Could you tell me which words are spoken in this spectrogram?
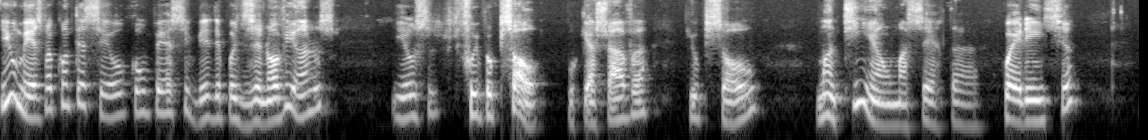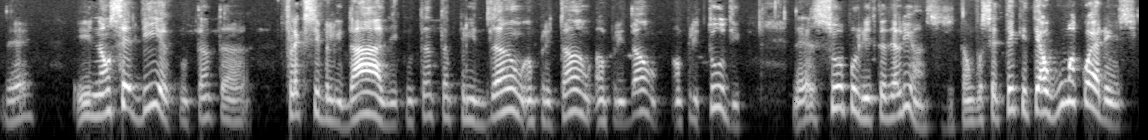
E o mesmo aconteceu com o PSB depois de 19 anos, e eu fui para o PSOL, porque achava que o PSOL mantinha uma certa coerência né, e não cedia com tanta flexibilidade, com tanta amplidão, amplidão, amplidão, amplitude, né, sua política de alianças. Então, você tem que ter alguma coerência.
